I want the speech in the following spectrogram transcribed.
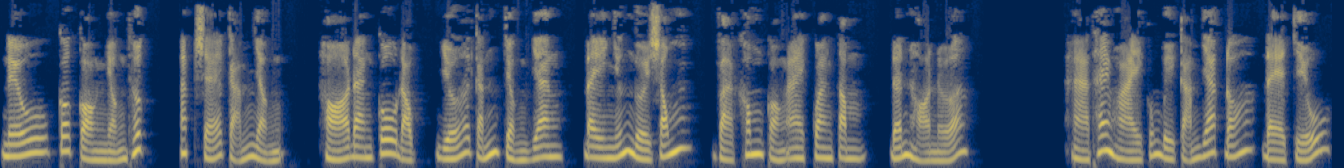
nếu có còn nhận thức, ắt sẽ cảm nhận họ đang cô độc giữa cảnh trần gian đầy những người sống và không còn ai quan tâm đến họ nữa. Hà Thái Hoài cũng bị cảm giác đó đè chịu,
